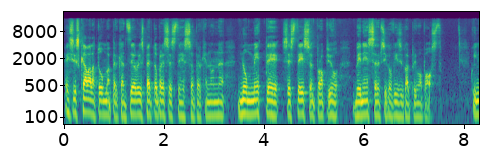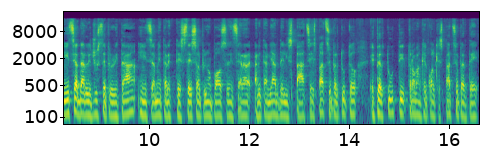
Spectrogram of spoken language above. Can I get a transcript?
e si scava la tomba perché ha zero rispetto per se stesso, perché non, non mette se stesso e il proprio benessere psicofisico al primo posto. Quindi inizia a dare le giuste priorità, inizia a mettere te stesso al primo posto, inizia a ritagliare degli spazi, hai spazio per tutto e per tutti, trova anche qualche spazio per te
